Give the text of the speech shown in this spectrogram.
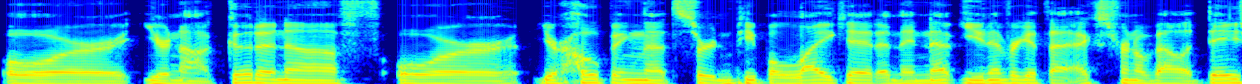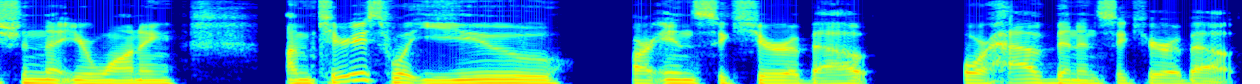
or you're not good enough or you're hoping that certain people like it and they ne- you never get that external validation that you're wanting i'm curious what you are insecure about or have been insecure about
